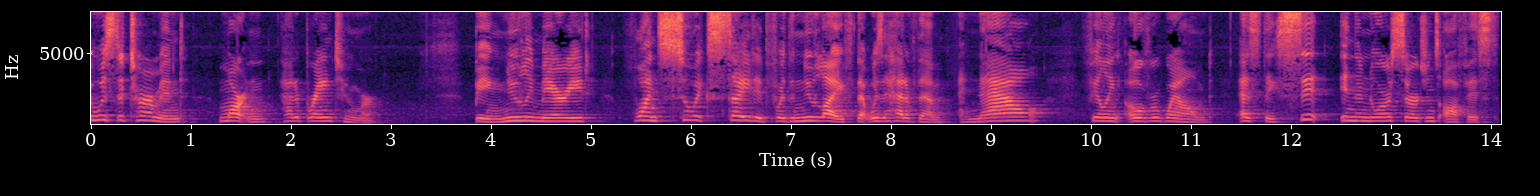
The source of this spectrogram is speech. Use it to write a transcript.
It was determined Martin had a brain tumor. Being newly married, once so excited for the new life that was ahead of them, and now feeling overwhelmed as they sit in the neurosurgeon's office,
